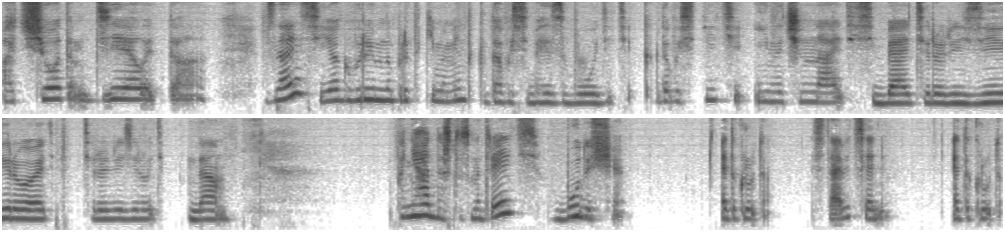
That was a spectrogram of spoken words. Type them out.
а чё там делать-то? Знаете, я говорю именно про такие моменты, когда вы себя изводите, когда вы сидите и начинаете себя терроризировать. Терроризировать, да. Понятно, что смотреть в будущее — это круто. Ставить цели — это круто.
